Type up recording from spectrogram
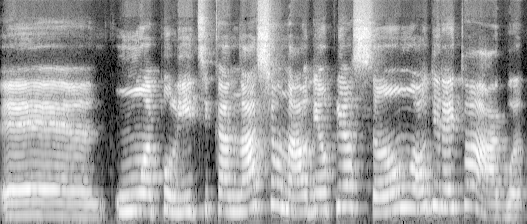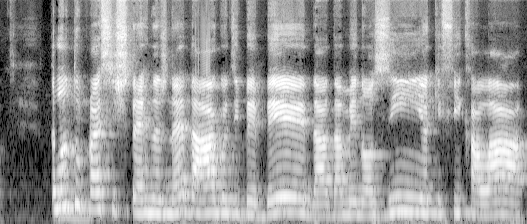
é, uma política nacional de ampliação ao direito à água. Tanto para as cisternas né, da água de bebê, da, da menorzinha que fica lá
